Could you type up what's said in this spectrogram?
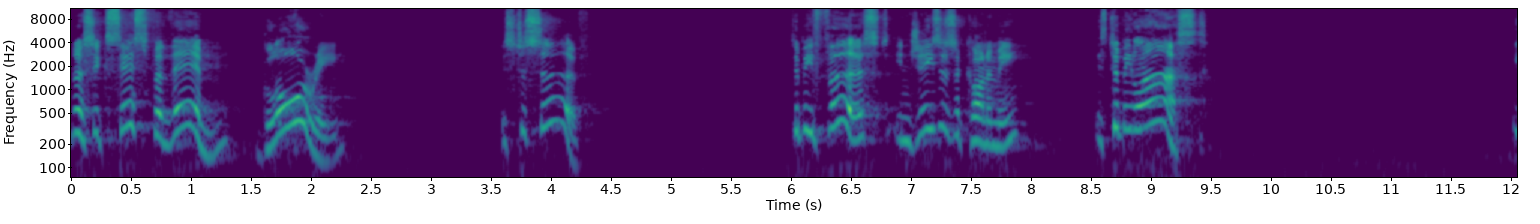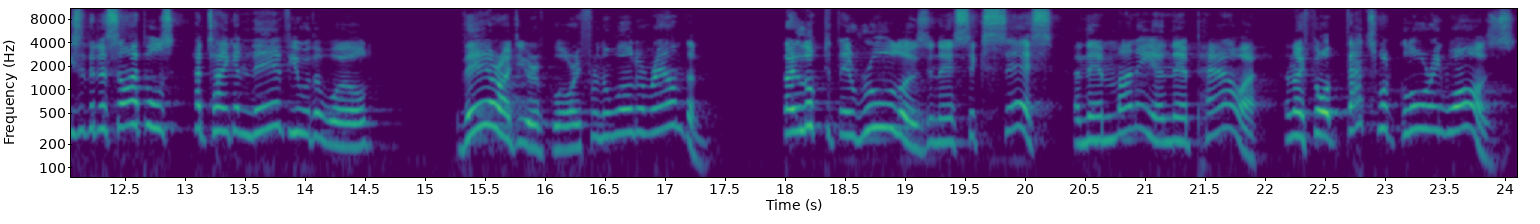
No, success for them, glory, is to serve. To be first in Jesus' economy is to be last. You see, the disciples had taken their view of the world, their idea of glory, from the world around them. They looked at their rulers and their success and their money and their power, and they thought that's what glory was.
